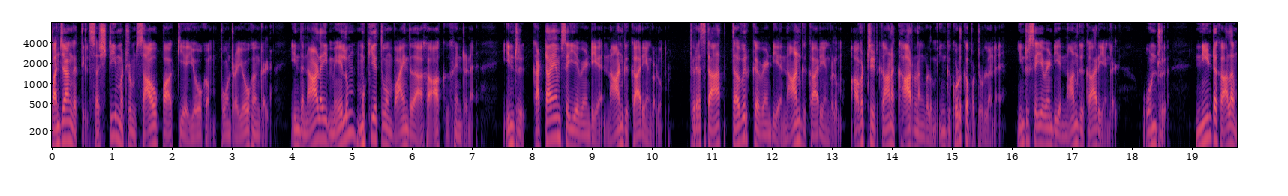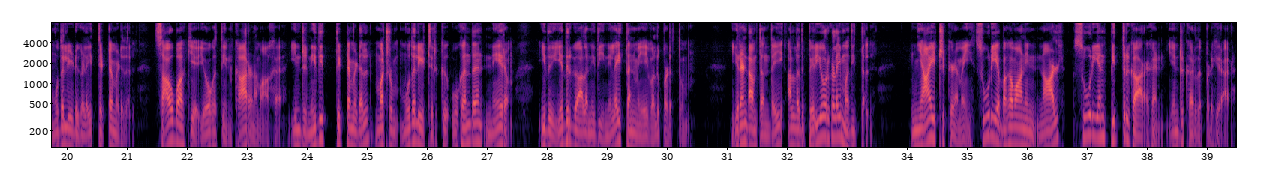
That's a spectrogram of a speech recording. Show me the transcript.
பஞ்சாங்கத்தில் சஷ்டி மற்றும் சாவுப்பாக்கிய யோகம் போன்ற யோகங்கள் இந்த நாளை மேலும் முக்கியத்துவம் வாய்ந்ததாக ஆக்குகின்றன. இன்று கட்டாயம் செய்ய வேண்டிய நான்கு காரியங்களும் பிரஸ்டா தவிர்க்க வேண்டிய நான்கு காரியங்களும் அவற்றிற்கான காரணங்களும் இங்கு கொடுக்கப்பட்டுள்ளன. இன்று செய்ய வேண்டிய நான்கு காரியங்கள். ஒன்று நீண்ட கால முதலீடுகளை திட்டமிடுதல். சௌபாக்கிய யோகத்தின் காரணமாக இன்று நிதி திட்டமிடல் மற்றும் முதலீட்டிற்கு உகந்த நேரம். இது எதிர்கால நிதி நிலைத்தன்மையை வலுப்படுத்தும். இரண்டாம் தந்தை அல்லது பெரியோர்களை மதித்தல். ஞாயிற்றுக்கிழமை சூரிய பகவானின் நாள் சூரியன் பித்ருகாரகன் என்று கருதப்படுகிறார்.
